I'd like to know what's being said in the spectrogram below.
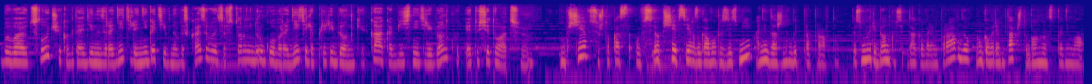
Бывают случаи, когда один из родителей негативно высказывается в сторону другого родителя при ребенке. Как объяснить ребенку эту ситуацию? Вообще, все, что кас... вообще все разговоры с детьми, они должны быть про правду. То есть мы ребенку всегда говорим правду, но говорим так, чтобы он нас понимал.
